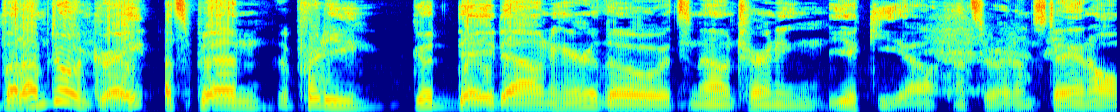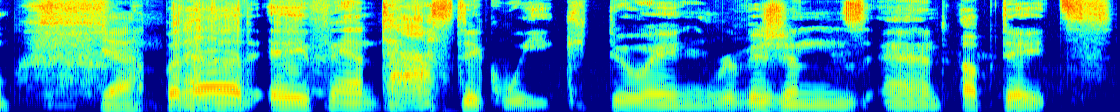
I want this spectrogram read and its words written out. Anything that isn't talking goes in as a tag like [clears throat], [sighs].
but I'm doing great. It's been a pretty good day down here, though it's now turning yicky out. That's right. I'm staying home. Yeah. But had a fantastic week doing revisions and updates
